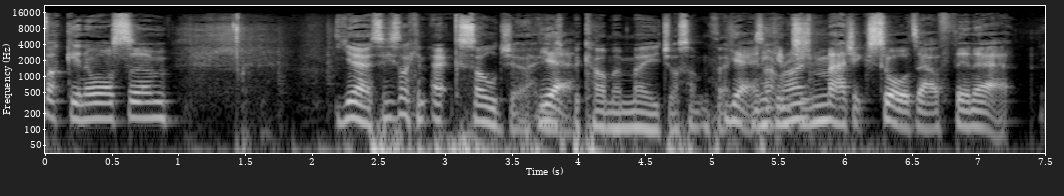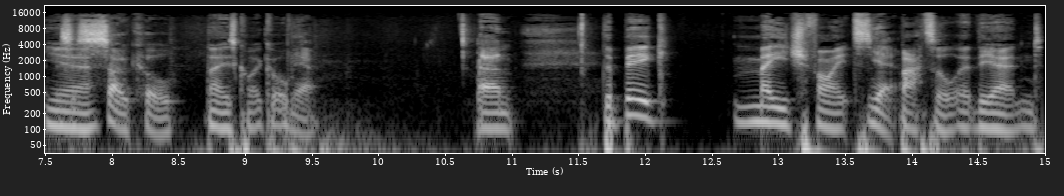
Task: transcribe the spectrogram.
fucking awesome. Yes, he's like an ex-soldier who's Yeah. become a mage or something. Yeah, Is and he can right? just magic swords out of thin air. It's Yeah, just so cool. that is quite cool. Yeah. Um, The big mage fight Yeah. battle at the end,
